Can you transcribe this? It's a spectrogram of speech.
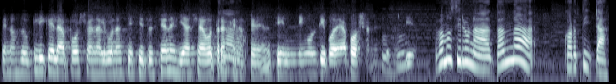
se nos duplique el apoyo en algunas instituciones y haya otras que nos queden sin ningún tipo de apoyo en ese sentido. Vamos a ir a una tanda cortita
